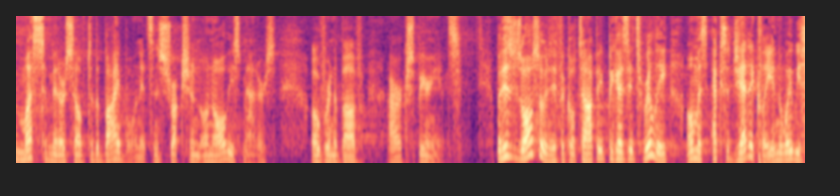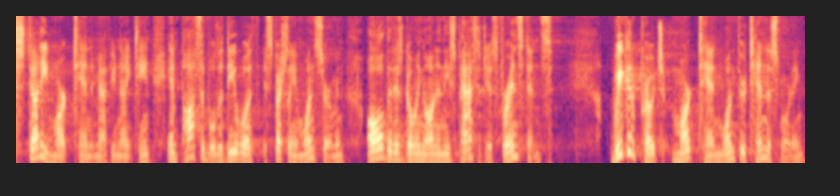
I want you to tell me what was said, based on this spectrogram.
must submit ourselves to the Bible and its instruction on all these matters over and above our experience. But this is also a difficult topic because it's really almost exegetically, in the way we study Mark 10 and Matthew 19, impossible to deal with, especially in one sermon, all that is going on in these passages. For instance, We could approach Mark 10, 1 through 10 this morning,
